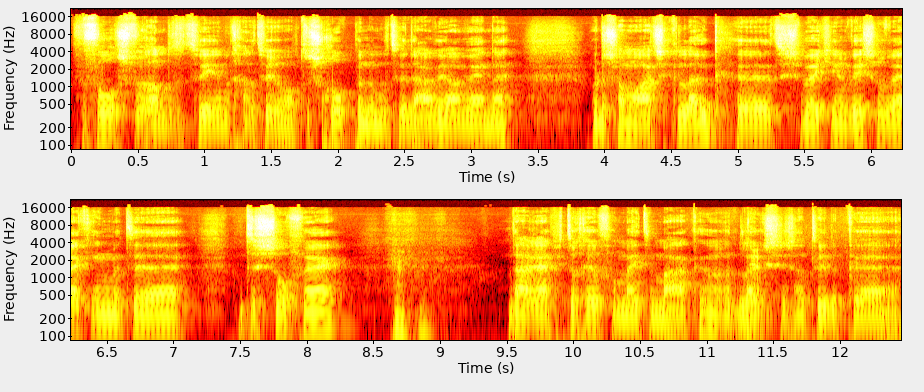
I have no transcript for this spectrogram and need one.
Vervolgens verandert het weer en dan gaat het weer om op de schop en dan moeten we daar weer aan wennen. Maar dat is allemaal hartstikke leuk. Het is een beetje een wisselwerking met de, met de software. Daar heb je toch heel veel mee te maken. Maar het leukste is natuurlijk, eh, we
